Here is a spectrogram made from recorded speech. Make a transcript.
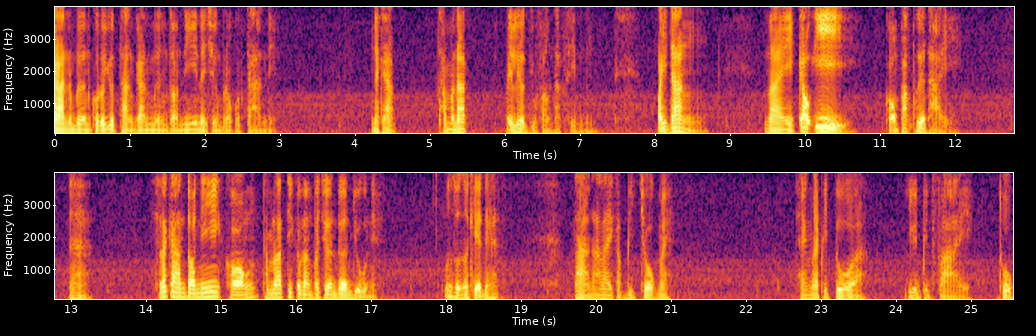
การดำเนินกลยุทธ์ทางการเมืองตอนนี้ในเชิงปรากฏการณ์เนี่ยนะครับ ธรรมนัตไปเลือกอยู่ฝั่งทักษิณไปดั้งในเก้าอี้ของพรรคเพื่อไทยนะฮะสถานการณ์ตอนนี้ของธรรมนัตที่กำลังเผชิญเดินอยู่เนี่ยคุณส่วนสังเกตดิฮะต่างอะไรกับบิ๊กโจ๊กไหมแทงไม้ผิดตัว ยืนผิดฝ่าย ถูก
